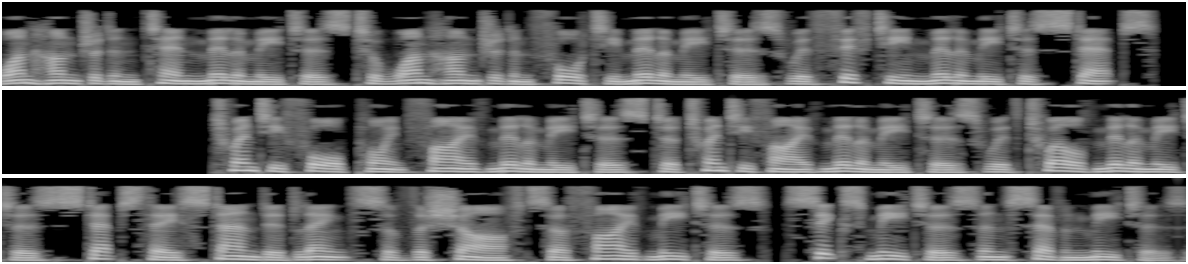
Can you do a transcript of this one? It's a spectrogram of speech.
110 mm to 140 mm with 15 mm steps 24.5 mm to 25 mm with 12 mm steps The standard lengths of the shafts are 5 meters, 6 meters and 7 meters.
